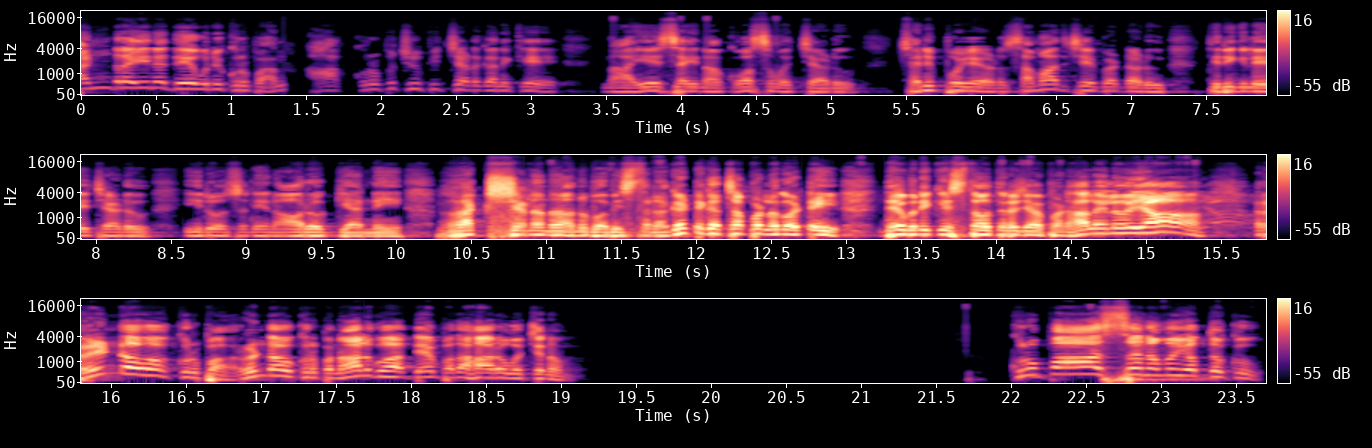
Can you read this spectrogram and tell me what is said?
తండ్రి అయిన దేవుని కృప. ఆ కృప చూపించాడు కనుకే నా ఏసై నా కోసం వచ్చాడు చనిపోయాడు సమాధి చేయబడ్డాడు తిరిగి లేచాడు. ఈరోజు నేను ఆరోగ్యాన్ని రక్షణను అనుభవిస్తున్నా. గట్టిగా చప్పట్లు కొట్టి దేవునికి స్తోత్ర చెప్పాడు. హల్లెలూయా! రెండవ కృప రెండవ కృప నాలుగో అధ్యాయం పదహారో వచనం. కృపాసనము యొద్దకు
